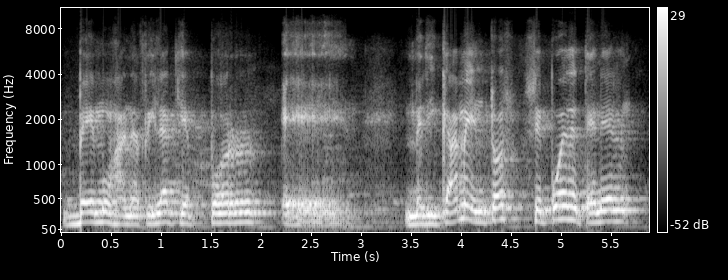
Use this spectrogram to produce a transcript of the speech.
vemos anafilaxia por eh, medicamentos, se puede tener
